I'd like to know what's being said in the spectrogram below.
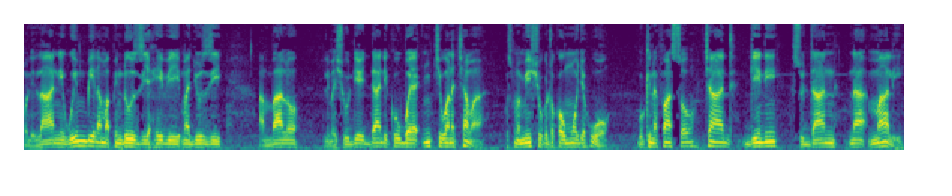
ulilaani wimbi la mapinduzi ya hivi majuzi ambalo limeshuhudia idadi kubwa ya nchi wanachama kusimamishwa kutoka umoja huo. Burkina Faso, Chad, Guinea, Sudan na Mali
